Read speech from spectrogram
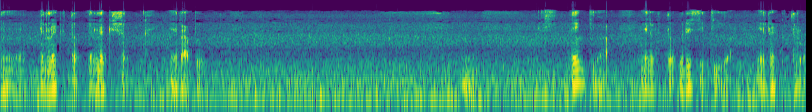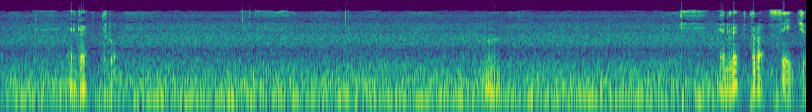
え、エレクト・エレクション、選ぶ。Denki wa electricity wa electro, electro. エレクトラ成長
